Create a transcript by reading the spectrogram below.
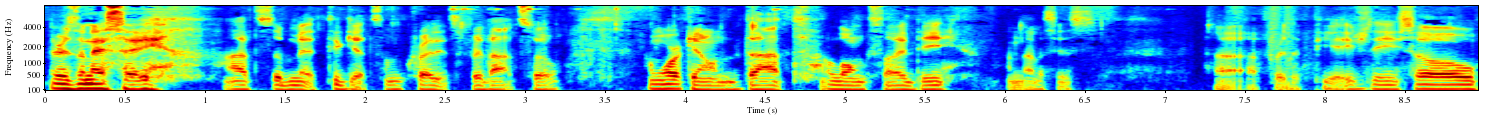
there's an essay I'd submit to get some credits for that. So I'm working on that alongside the analysis uh, for the PhD. So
